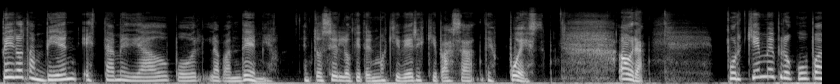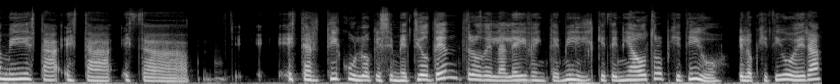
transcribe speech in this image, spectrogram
pero también está mediado por la pandemia. Entonces lo que tenemos que ver es qué pasa después. Ahora, ¿por qué me preocupa a mí esta, esta, esta, este artículo que se metió dentro de la ley 20.000 que tenía otro objetivo? El objetivo era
